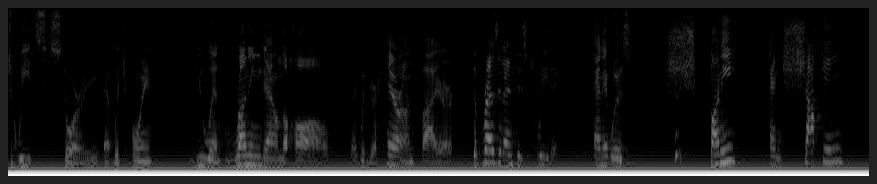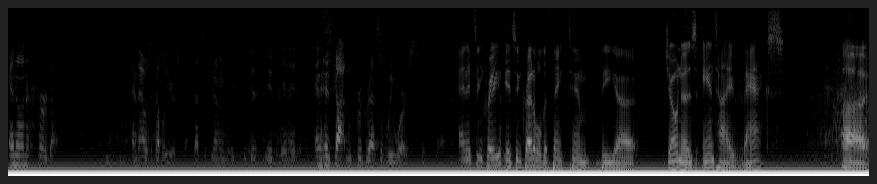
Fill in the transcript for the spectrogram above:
tweets story. At which point, you went running down the hall like with your hair on fire. The president is tweeting, and it was funny and shocking and unheard of and that was a couple years ago. That's I mean, it, it just it and, it and it has gotten progressively worse since then. And it's incre- it's incredible to think, Tim, the uh, Jonah's anti-vax uh,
